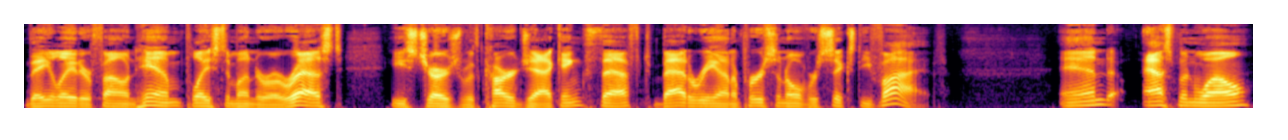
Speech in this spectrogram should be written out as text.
They later found him, placed him under arrest. He's charged with carjacking, theft, battery on a person over 65. And Aspinwall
